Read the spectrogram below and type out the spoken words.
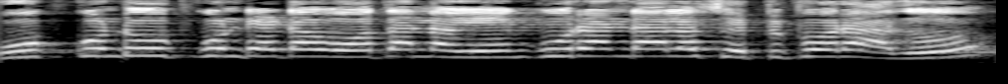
ఊపుకుంటూ ఊపుకుంటేటో పోతాన్నావు ఏం కూర వండాలో చెప్పిపోరాదు.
